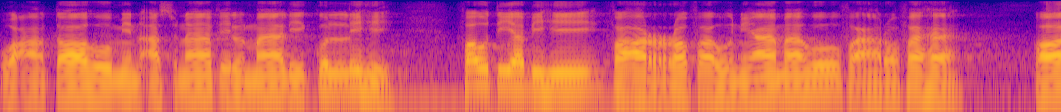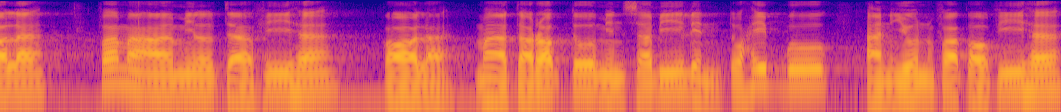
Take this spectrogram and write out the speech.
wa atahu min asnafil mali kullihi. Fa utiya bihi fa arrafahu ni'amahu fa arafaha. Qala fama amilta fiha? Qala ma taraktu min sabilin tuhibbu an yunfaqa fiha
